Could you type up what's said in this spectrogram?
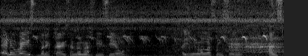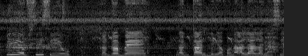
anyways, balik tayo sa mga sisiw. Ayun yung mga sisiw. And speaking of sisiw, kagabi, nag-candling ako. Naalala niyo si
